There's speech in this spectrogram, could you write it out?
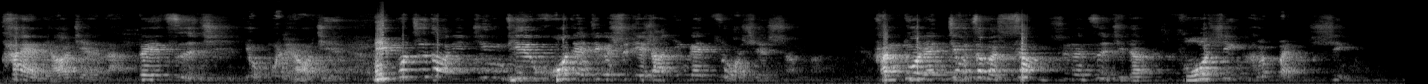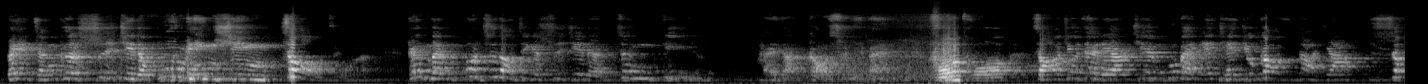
太了解了，对自己又不了解。你不知道你今天活在这个世界上应该做些什么，很多人就这么丧失了自己的佛性和本性，被整个世界的无明心罩住了，根本不知道这个世界的真谛。台长告诉你们，佛陀早就在两千五百年前就告诉大家，什么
